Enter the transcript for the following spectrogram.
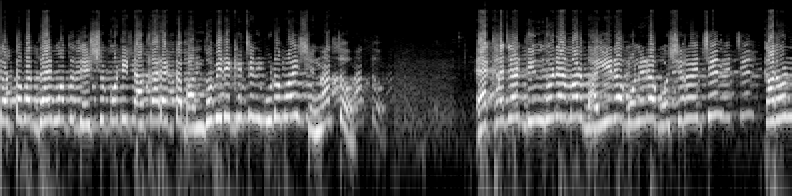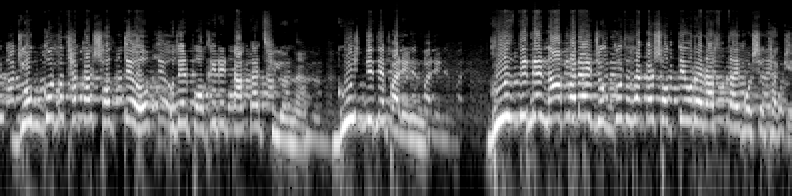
চট্টোপাধ্যায়ের মতো দেড়শো কোটি টাকার একটা বান্ধবী রেখেছেন বুড়ো বয়সে, না তো? এক হাজার দিন ধরে আমার ভাইয়েরা, বোনেরা বসে রয়েছেন, কারণ যোগ্যতা থাকা সত্ত্বেও ওদের পকেটে টাকা ছিল না। ঘুষ দিতে পারেননি। ঘুষ দিতে না পারার যোগ্যতা থাকা সত্ত্বেও ওরা রাস্তায় বসে থাকে।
